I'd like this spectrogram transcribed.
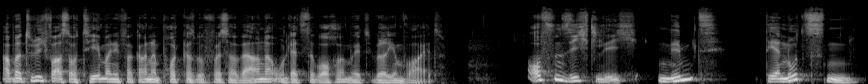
Aber natürlich war es auch Thema in den vergangenen Podcasts mit Professor Werner und letzte Woche mit William White. Offensichtlich nimmt der Nutzen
